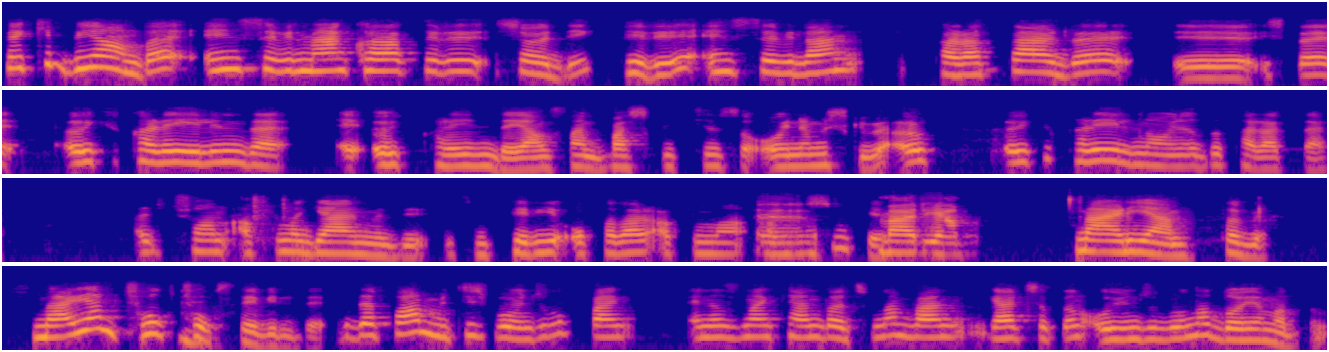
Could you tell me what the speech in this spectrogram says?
Peki bir anda en sevilmeyen karakteri söyledik. Peri. En sevilen karakter de e, işte Öykü Karayel'in de e, Öykü Karayel'in de yani sanki başka kimse oynamış gibi. Öykü, Öykü Karayel'in oynadığı karakter. Ay, şu an aklıma gelmedi. İsmi Peri'yi o kadar aklıma E, atmışım ki. Meryem. Meryem tabii. Meryem çok çok sevildi. Bir defa müthiş bir oyunculuk. Ben en azından kendi açımdan ben gerçekten oyunculuğuna doyamadım.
